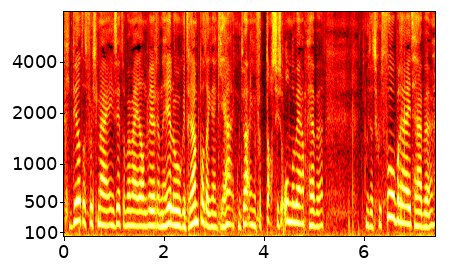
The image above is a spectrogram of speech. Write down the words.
gedeeld had, volgens mij zit er bij mij dan weer een hele hoge drempel. Dat ik denk, ja, ik moet wel een fantastisch onderwerp hebben. Ik moet dat goed voorbereid hebben.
